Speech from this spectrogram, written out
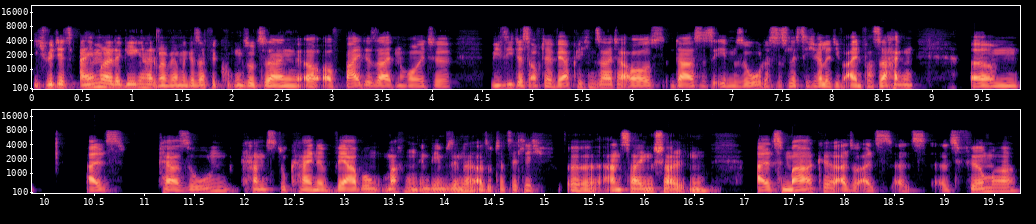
Ich würde jetzt einmal dagegen halten, weil wir haben ja gesagt, wir gucken sozusagen äh, auf beide Seiten heute. Wie sieht das auf der werblichen Seite aus? Da ist es eben so, dass es lässt sich relativ einfach sagen. Ähm, als Person kannst du keine Werbung machen in dem Sinne, also tatsächlich äh, Anzeigen schalten. Als Marke, also als, als, als Firma,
